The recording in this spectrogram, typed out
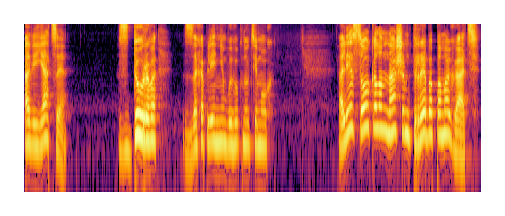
авіяцыя. Здорава, з захапленнем выгукнуў Цімох. Але сокалам нашым трэба памагаць,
